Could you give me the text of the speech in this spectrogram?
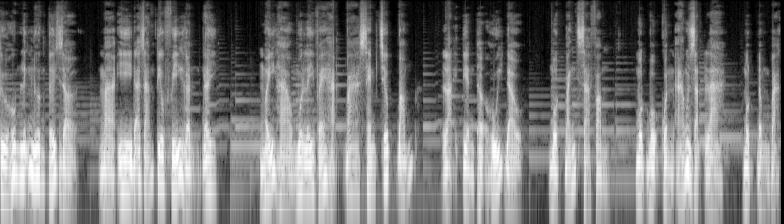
từ hôm lĩnh lương tới giờ mà y đã dám tiêu phí gần đây. Mấy hào mua lấy vé hạng ba xem chớp bóng, lại tiền thợ húi đầu, một bánh xà phòng một bộ quần áo giặt là, một đồng bạc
